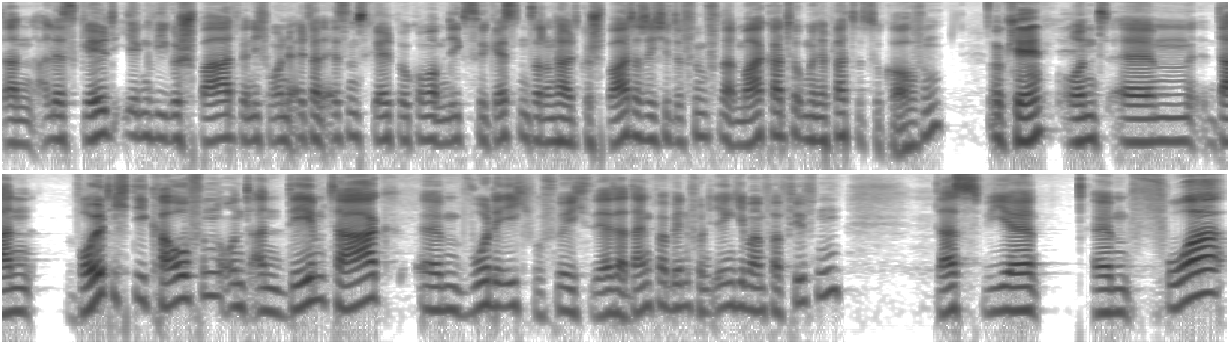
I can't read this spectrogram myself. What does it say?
dann alles Geld irgendwie gespart, wenn ich von meinen Eltern Essensgeld bekommen habe, nichts gegessen, sondern halt gespart, dass ich diese 500 Mark hatte, um eine Platte zu kaufen. Okay. Und ähm, dann wollte ich die kaufen und an dem Tag ähm, wurde ich, wofür ich sehr, sehr dankbar bin, von irgendjemandem verpfiffen, dass wir ähm, vor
